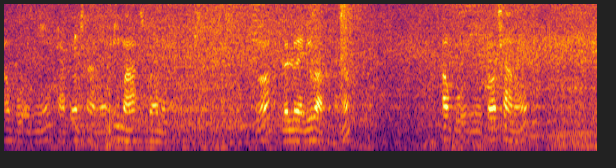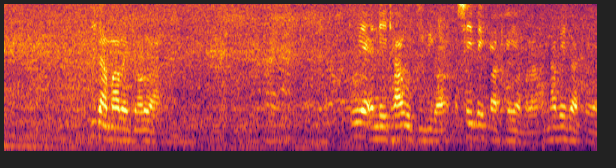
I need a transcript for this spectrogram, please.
အောက်ကိုအရင်ပြန်တော့ချမယ်ပြီးမှဆွဲမယ်နော်လွယ်လွယ်လေးပါခင်ဗျာနော်အောက်ကိုအရင်တော့ချမယ်ပြီးကမှပဲကျွန်တော်တို့ကကျိုးရဲ့အနေထားကိုကြည့်ပြီးတော့အစိတ်ဘက်ကထွက်ရမလားအနောက်ဘက်ကထွက်ရ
